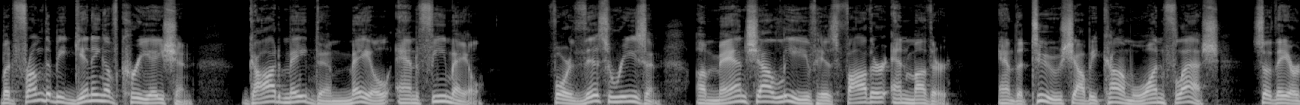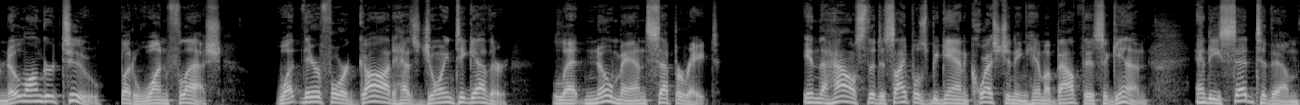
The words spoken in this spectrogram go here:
But from the beginning of creation, God made them male and female. For this reason, a man shall leave his father and mother, and the two shall become one flesh. So they are no longer two, but one flesh. What therefore God has joined together, let no man separate. In the house, the disciples began questioning him about this again. And he said to them,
